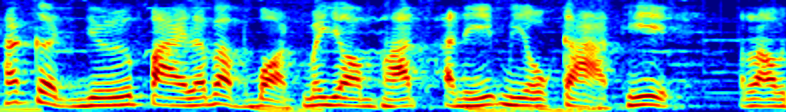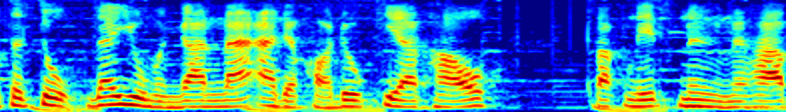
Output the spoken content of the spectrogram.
ถ้าเกิดยื้อไปแล้วแบบบอทไม่ยอมพัด อันนี้มีโอกาสที่เราจะจุกได้อยู่เหมือนกันนะะเดี๋ยวขอดูเกียร์เขาสักนิดหนึ่งนะครับ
